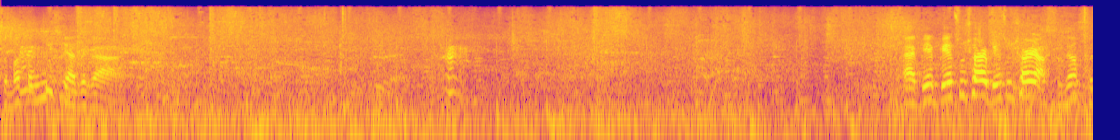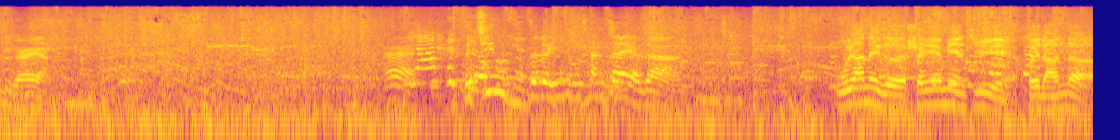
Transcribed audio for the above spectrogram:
什么东西啊？这个？哎，别别出圈别出圈呀，死掉死里边呀！哎，这禁止这个英雄参赛呀，这。乌鸦那个深渊面具回蓝的。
